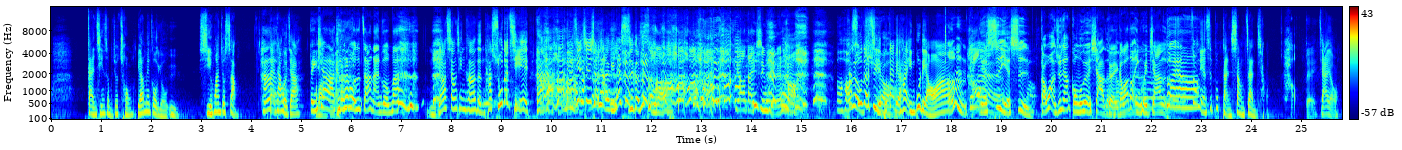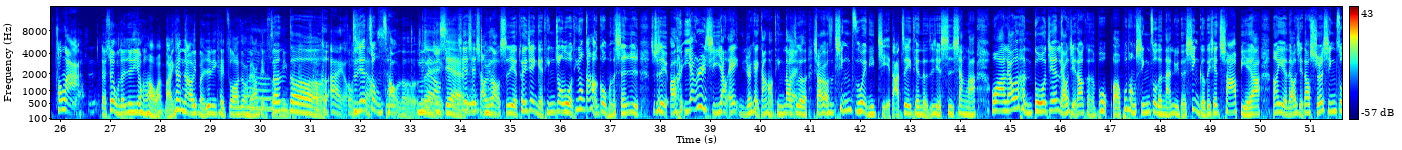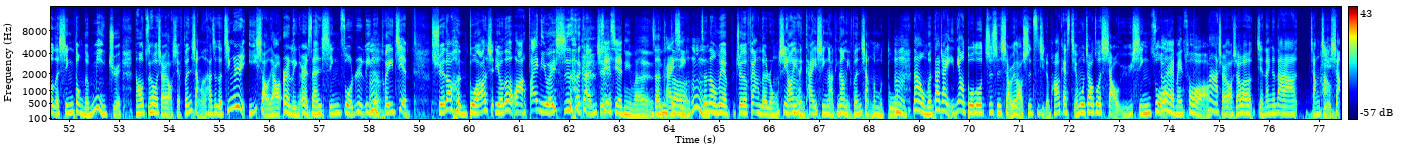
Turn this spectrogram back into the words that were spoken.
感情什么就冲，不要没给我犹豫，喜欢就上，哈带他回家。等一下可是如果是渣男怎么办？你不要相信他的，他输得起。你先去想想，你那十个是什么？不要担心别人，好，哦，好他输得起，也不代表他赢不了啊。嗯，好，也是也是，搞不好就这样攻略下了。对，搞不好都赢回家了，对，啊，重点是不敢上战场。好，对，加油！冲啦，对，所以我们的日历就很好玩吧？你看哪有一本日历可以做到这种好像可以算命真的的好可爱哦，直接种草了，嗯对谢谢谢谢小鱼老师，也推荐给听众。如果听众刚好跟我们的生日就是呃一样日期一样，哎、你就可以刚好听到这个小鱼老师亲自为你解答这一天的这些事项啦。哇，聊了很多，今天了解到可能不呃不同星座的男女的性格的一些差别啊，然后也了解到十二星座的心动的秘诀，然后最后小鱼老师也分享了他这个今日以小聊二零二三星座日历的推荐，学到很多，然后有那种哇拜你为师的感觉。谢谢你们，真开心，嗯真的，我们也觉得非常的荣幸，然后也很开心啊，听到你分享那么多。嗯那我们大家也一定要多多支持小鱼老师自己的 podcast 节目，叫做《小鱼星座》。对，没错。那小鱼老师要不要简单跟大家讲解一下？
